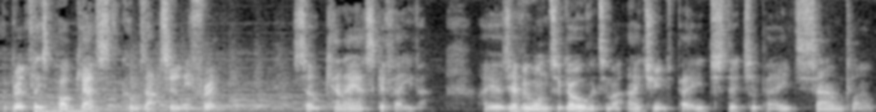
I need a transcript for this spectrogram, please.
The Britflicks podcast comes absolutely free. So, can I ask a favour? I urge everyone to go over to my iTunes page, Stitcher page, SoundCloud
